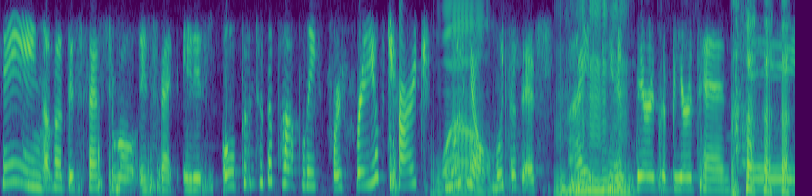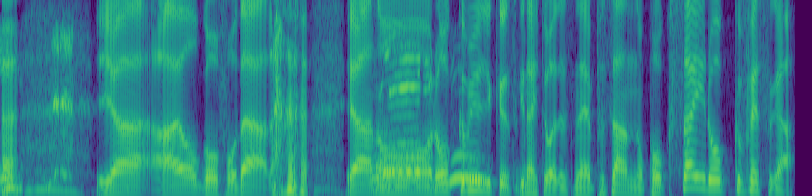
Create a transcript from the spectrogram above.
thing about this festival is that it is open to the public for free of charge. Wow. 無料無料です。right? And there's a beer tent. や、I'll go for that いやあのねロックミュージック好きな人はですねプサンの国際ロックフェスが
